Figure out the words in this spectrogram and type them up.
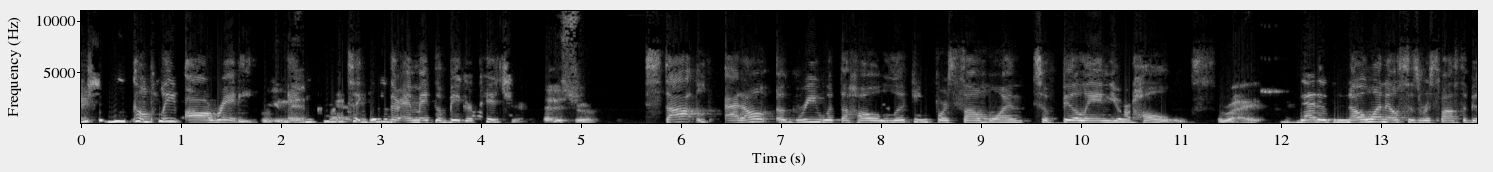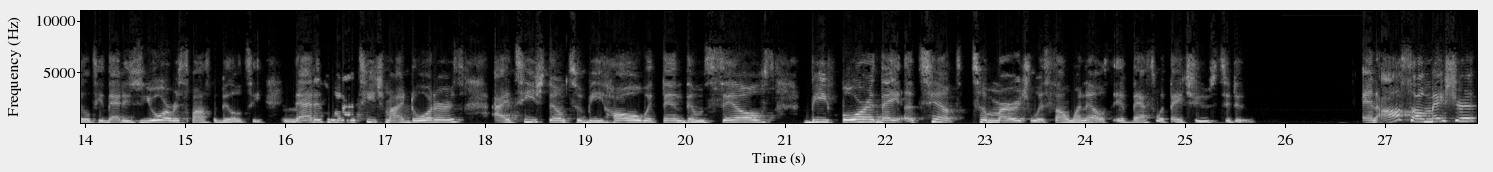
you should be complete already you and you come Right. together and make a bigger picture That is true. stop i don't agree with the whole looking for someone to fill in your holes Right. that is no one else's responsibility that is your responsibility Mhm. that is what i teach my daughters i teach them to be whole within themselves before they attempt to merge with someone else if that's what they choose to do And also make sure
